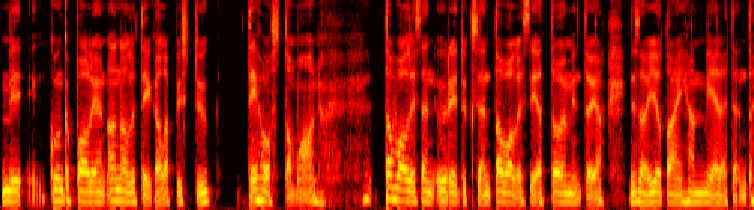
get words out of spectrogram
mi, kuinka paljon analytiikalla pystyy tehostamaan tavallisen yrityksen tavallisia toimintoja, niin se on jotain ihan mieletöntä.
